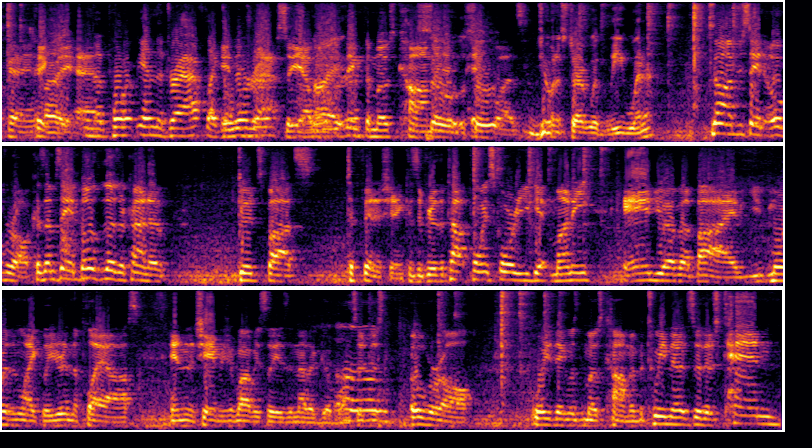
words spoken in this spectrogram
Okay. pick All they right. in had the por- in the draft, like in the order- draft. So yeah, what do you Alright. think the most common So, pick so was? do you want to start with league winner? No, I'm just saying overall because I'm saying both of those are kind of good spots to finishing. Because if you're the top point scorer, you get money and you have a bye. You more than likely you're in the playoffs, and the championship obviously is another good one. so um, just overall, what do you think was the most common between those? So there's ten.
